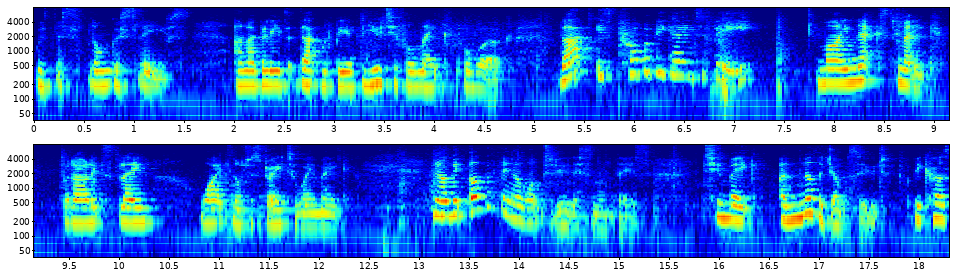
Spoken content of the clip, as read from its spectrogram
with the longer sleeves and I believe that that would be a beautiful make for work. That is probably going to be my next make but I'll explain why it's not a straightaway make. Now the other thing I want to do this month is to make another jumpsuit because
